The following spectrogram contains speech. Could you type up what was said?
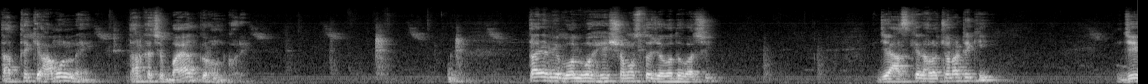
তার থেকে আমল নেয়, তার কাছে বায়াত গ্রহণ করে। তাই আমি বলব, হে সমস্ত জগতবাসী যে আজকের আলোচনাটি কি? যে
